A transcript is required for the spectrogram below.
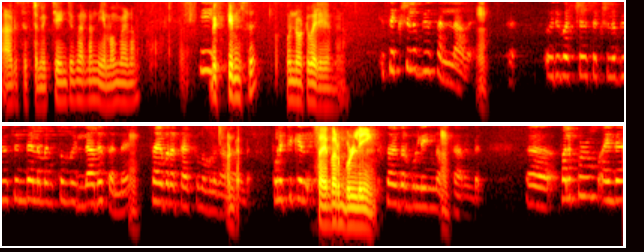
ആ ഒരു സിസ്റ്റമിക് ചേഞ്ചും വരണം നിയമം വേണം വിക്ടിംസ് മുന്നോട്ട് വരികയും വേണം. സെക്ഷൽ അബ്യൂസ് അല്ലാതെ. ഒരുപക്ഷെ ഒരു പക്ഷേ സെക്ഷൽ അബ്യൂസിന്റെ എലമെന്റ്സ് ഒന്നും ഇല്ലാതെ തന്നെ സൈബർ അറ്റാക്സ് നമ്മൾ കാണാറുണ്ട്. Political cyber bullying cyber bullying നടക്കാറുണ്ട്. പലപ്പോഴും അതിന്റെ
